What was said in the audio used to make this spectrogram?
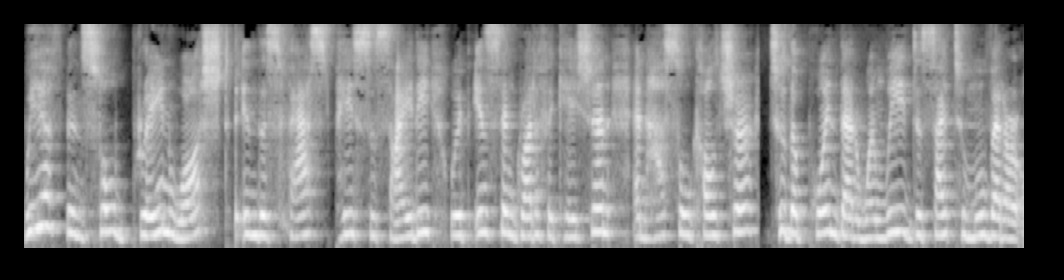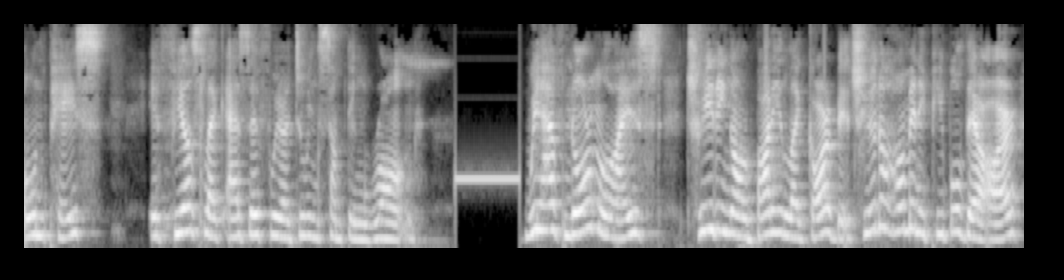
We have been so brainwashed in this fast paced society with instant gratification and hustle culture to the point that when we decide to move at our own pace, it feels like as if we are doing something wrong. We have normalized treating our body like garbage. You know how many people there are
